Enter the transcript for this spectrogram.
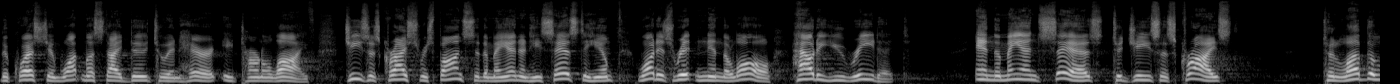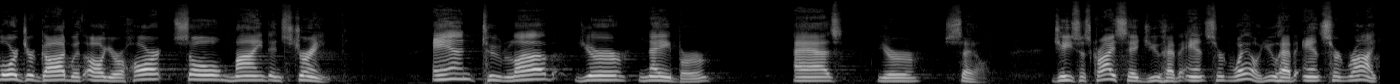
the question, What must I do to inherit eternal life? Jesus Christ responds to the man and he says to him, What is written in the law? How do you read it? And the man says to Jesus Christ, To love the Lord your God with all your heart, soul, mind, and strength, and to love your neighbor as yourself. Jesus Christ said, You have answered well. You have answered right.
